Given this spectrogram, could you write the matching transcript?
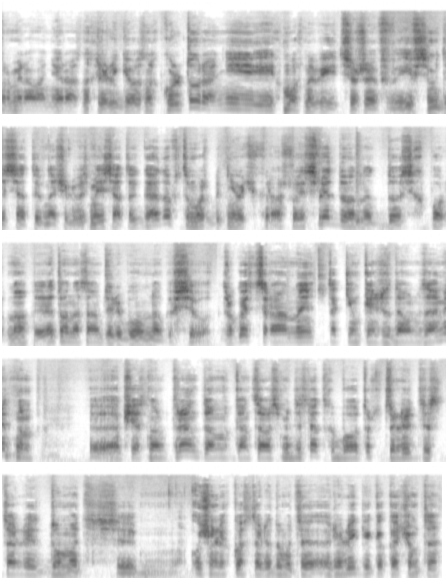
формирования разных религиозных культур, они, их можно видеть уже и в 70-е, и в начале 80-х годов. Это, может быть, не очень хорошо исследовано до сих пор, но этого на самом деле было много всего. С другой стороны, таким, конечно, довольно заметным э, общественным трендом конца 80-х было то, что люди стали думать, э, очень легко стали думать о религии как о чем-то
